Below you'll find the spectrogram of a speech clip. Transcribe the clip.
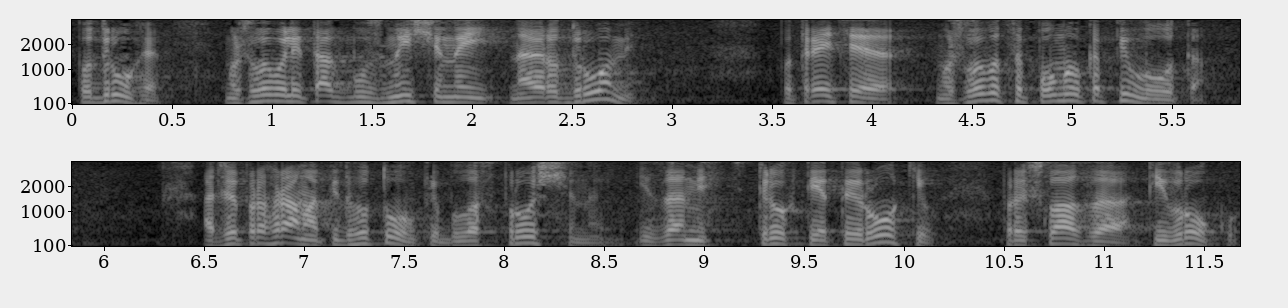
По-друге, можливо, літак був знищений на аеродромі. По-третє, можливо, це помилка пілота. Адже програма підготовки була спрощеною і замість 3-5 років пройшла за півроку,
